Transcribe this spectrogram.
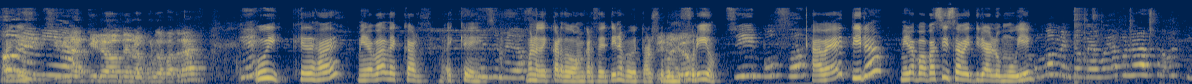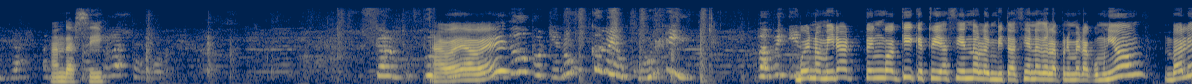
¡Madre aquí- Si hubieras tirado de la cuerda para atrás, ¿Qué? Uy, ¿qué deja ver? Mira, va descalzo. Es que. Es que se me da Bueno, descalzo con calcetines porque está el suelo ¿Tiro muy frío. Sí, porfa. A ver, tira. Mira, papá sí sabe tirarlo muy bien. Un momento, me voy a poner las zapatillas. Anda, sí. aquí las tengo. Que- ¿por A ver, a ver. Porque nunca me ocurre. Bueno, mirad, tengo aquí que estoy haciendo las invitaciones de la primera comunión, ¿vale?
